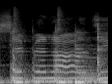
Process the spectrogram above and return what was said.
sipping on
